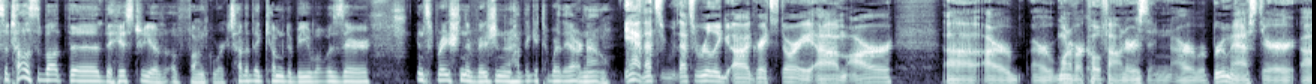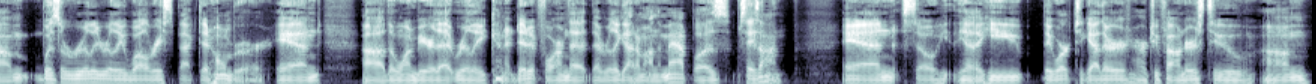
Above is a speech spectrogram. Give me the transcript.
So tell us about the the history of, of Funkwerks. How did they come to be? What was their inspiration, their vision, and how they get to where they are now? Yeah, that's that's a really uh, great story. Um, our uh, our our one of our co-founders and our brewmaster um, was a really really well respected homebrewer, and uh, the one beer that really kind of did it for him that that really got him on the map was saison. And so he, yeah, he they worked together, our two founders, to um,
